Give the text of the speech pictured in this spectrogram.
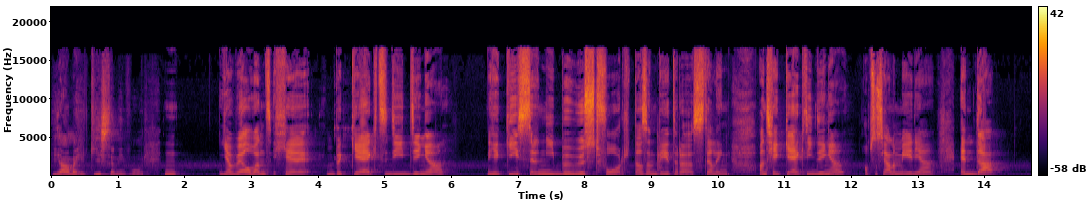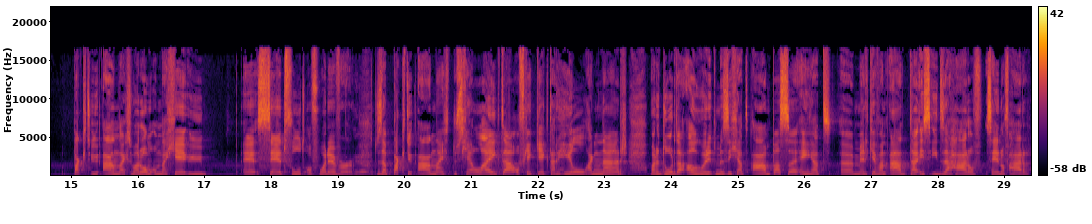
Ja, maar je kiest er niet voor. Jawel, want jij bekijkt die dingen. Je kiest er niet bewust voor. Dat is een betere stelling. Want je kijkt die dingen op sociale media en dat pakt uw aandacht. Waarom? Omdat jij je eh, sad voelt of whatever. Dus dat pakt uw aandacht. Dus jij liked dat of je kijkt daar heel lang naar. Waardoor dat algoritme zich gaat aanpassen en gaat eh, merken van... Ah, dat is iets dat haar of zijn of haar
